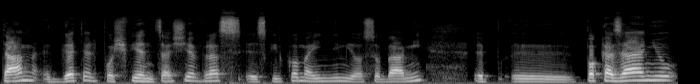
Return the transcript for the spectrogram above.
Tam Goethe poświęca się wraz z kilkoma innymi osobami pokazaniu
